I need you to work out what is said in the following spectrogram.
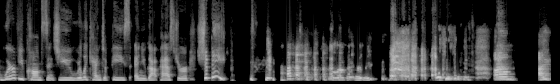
where have you come since you really came to peace and you got past your shabib I love it. um, I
